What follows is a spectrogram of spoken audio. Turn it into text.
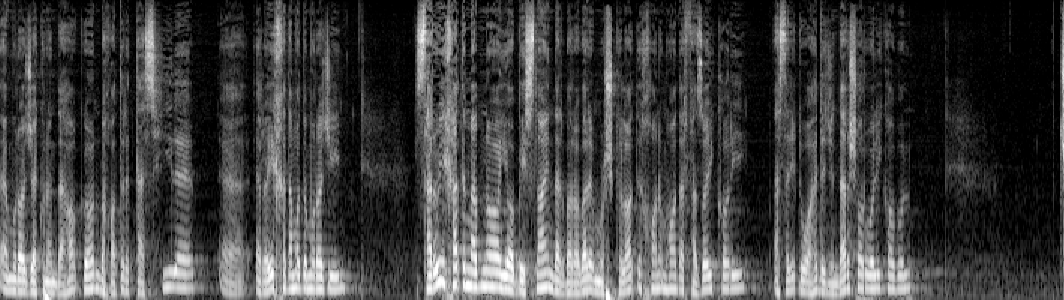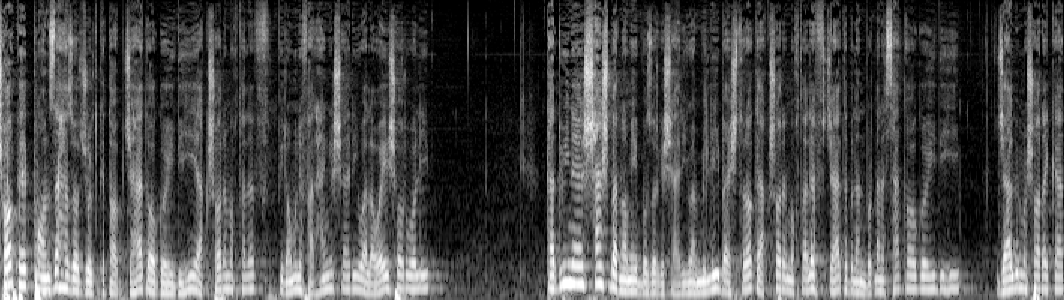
مراجعه کننده هاگان به خاطر تسهیل ارائه خدمات مراجعین. سروی خط مبنا یا بیسلاین در برابر مشکلات خانم ها در فضای کاری از طریق واحد جندر شاروالی کابل. چاپ 15 هزار جلد کتاب جهت آگاهی دهی اقشار مختلف پیرامون فرهنگ شهری و لوای شاروالی تدوین شش برنامه بزرگ شهری و ملی به اشتراک اقشار مختلف جهت بلند بردن سطح آگاهی دهی جلب مشارکت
